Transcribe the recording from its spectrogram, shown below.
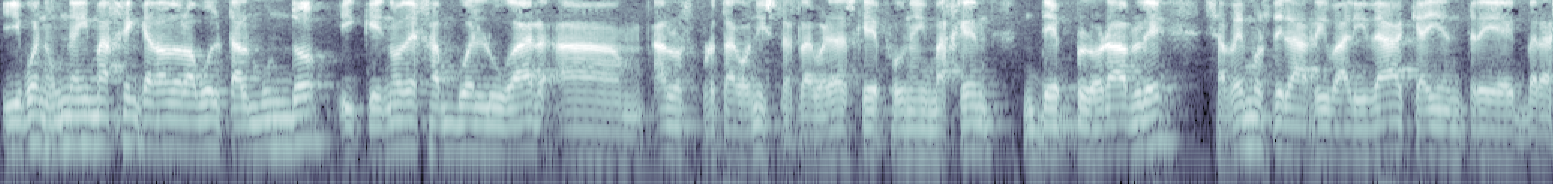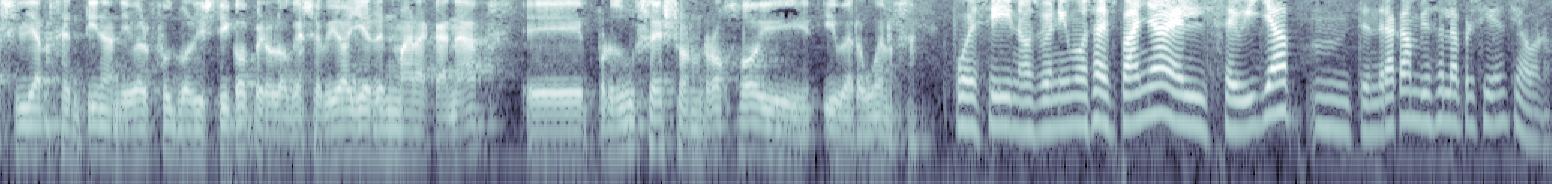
y bueno, una imagen que ha dado la vuelta al mundo y que no deja en buen lugar a, los protagonistas. La verdad es que fue una imagen deplorable. Sabemos de la rivalidad que hay entre Brasil y Argentina a nivel futbolístico, pero lo que se vio ayer en Maracaná eh, produce sonrojo y, vergüenza. Pues sí, nos venimos a España. ¿El Sevilla mm, tendrá cambios en la presidencia o no?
